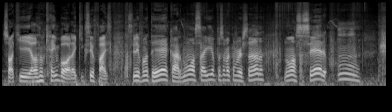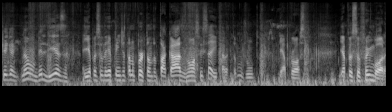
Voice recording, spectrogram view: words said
Só que ela não quer ir embora. Aí o que, que você faz? Você levanta, é, cara, nossa, aí a pessoa vai conversando, nossa, sério, hum, chega, não, beleza. Aí a pessoa de repente já está no portão da tua casa, nossa, isso aí, cara, tamo junto, até a próxima. E a pessoa foi embora.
